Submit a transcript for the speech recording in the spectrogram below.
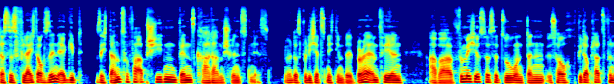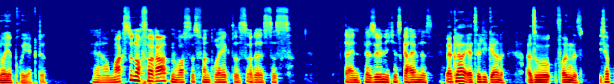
dass es vielleicht auch Sinn ergibt, sich dann zu verabschieden, wenn es gerade am schönsten ist. Das will ich jetzt nicht dem Bill Burr empfehlen, aber für mich ist das jetzt so und dann ist auch wieder Platz für neue Projekte. Ja, magst du noch verraten, was das für ein Projekt ist oder ist das dein persönliches Geheimnis? Na klar, erzähle ich gerne. Also folgendes. Ich habe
